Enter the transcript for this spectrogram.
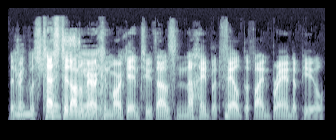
The drink was tested on American market in 2009 but failed to find brand appeal.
